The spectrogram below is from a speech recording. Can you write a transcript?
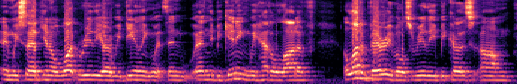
and we said, you know, what really are we dealing with? And in the beginning, we had a lot of a lot of variables really because um,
